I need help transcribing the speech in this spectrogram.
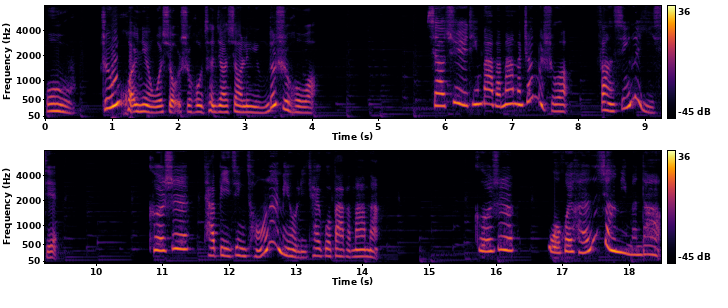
哦，真怀念我小时候参加夏令营的时候啊！小趣听爸爸妈妈这么说，放心了一些。可是他毕竟从来没有离开过爸爸妈妈。可是我会很想你们的。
